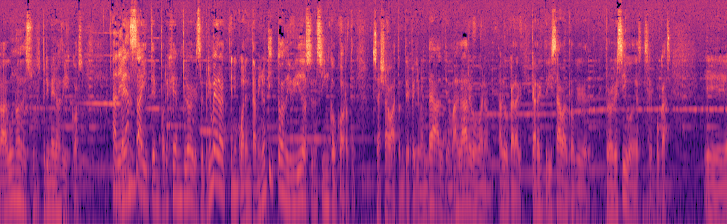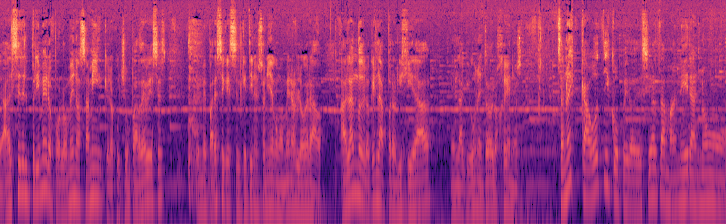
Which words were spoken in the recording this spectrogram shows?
algunos de sus primeros discos. Ben Saiten, por ejemplo, que es el primero, tiene 40 minutitos divididos en 5 cortes. O sea, ya bastante experimental, tema más largo, bueno, algo que caracterizaba al rock progresivo de esas épocas. Eh, al ser el primero, por lo menos a mí, que lo escuché un par de veces, eh, me parece que es el que tiene un sonido como menos logrado. Hablando de lo que es la prolijidad en la que une todos los géneros. O sea, no es caótico, pero de cierta manera no.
